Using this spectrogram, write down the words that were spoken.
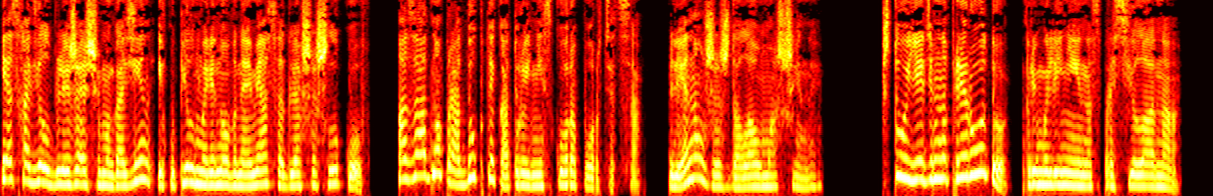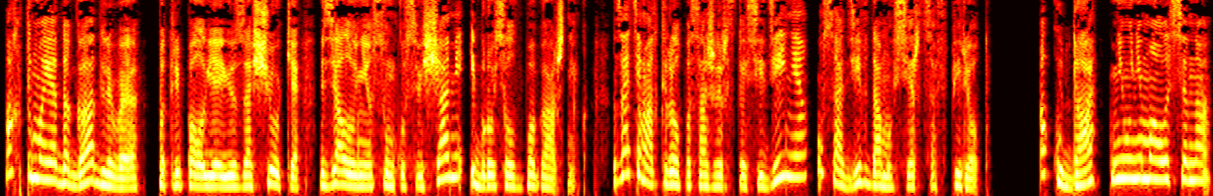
я сходил в ближайший магазин и купил маринованное мясо для шашлыков, а заодно продукты, которые не скоро портятся. Лена уже ждала у машины. «Что, едем на природу?» — прямолинейно спросила она. «Ах ты моя догадливая!» — потрепал я ее за щеки, взял у нее сумку с вещами и бросил в багажник. Затем открыл пассажирское сиденье, усадив даму сердца вперед. «А куда?» — не унималась она.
